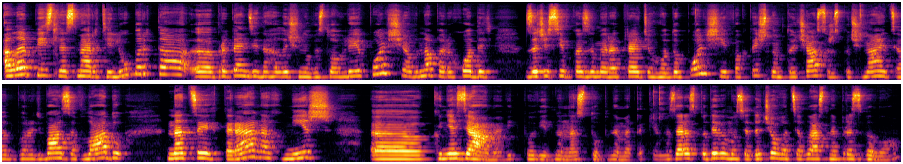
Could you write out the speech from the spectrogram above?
Але після смерті Люберта е, претензії на Галичину висловлює Польща, вона переходить за часів Казимира III до Польщі, і фактично в той час розпочинається от боротьба за владу на цих теренах між князями, відповідно, наступними такими. Зараз подивимося, до чого це власне призвело.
